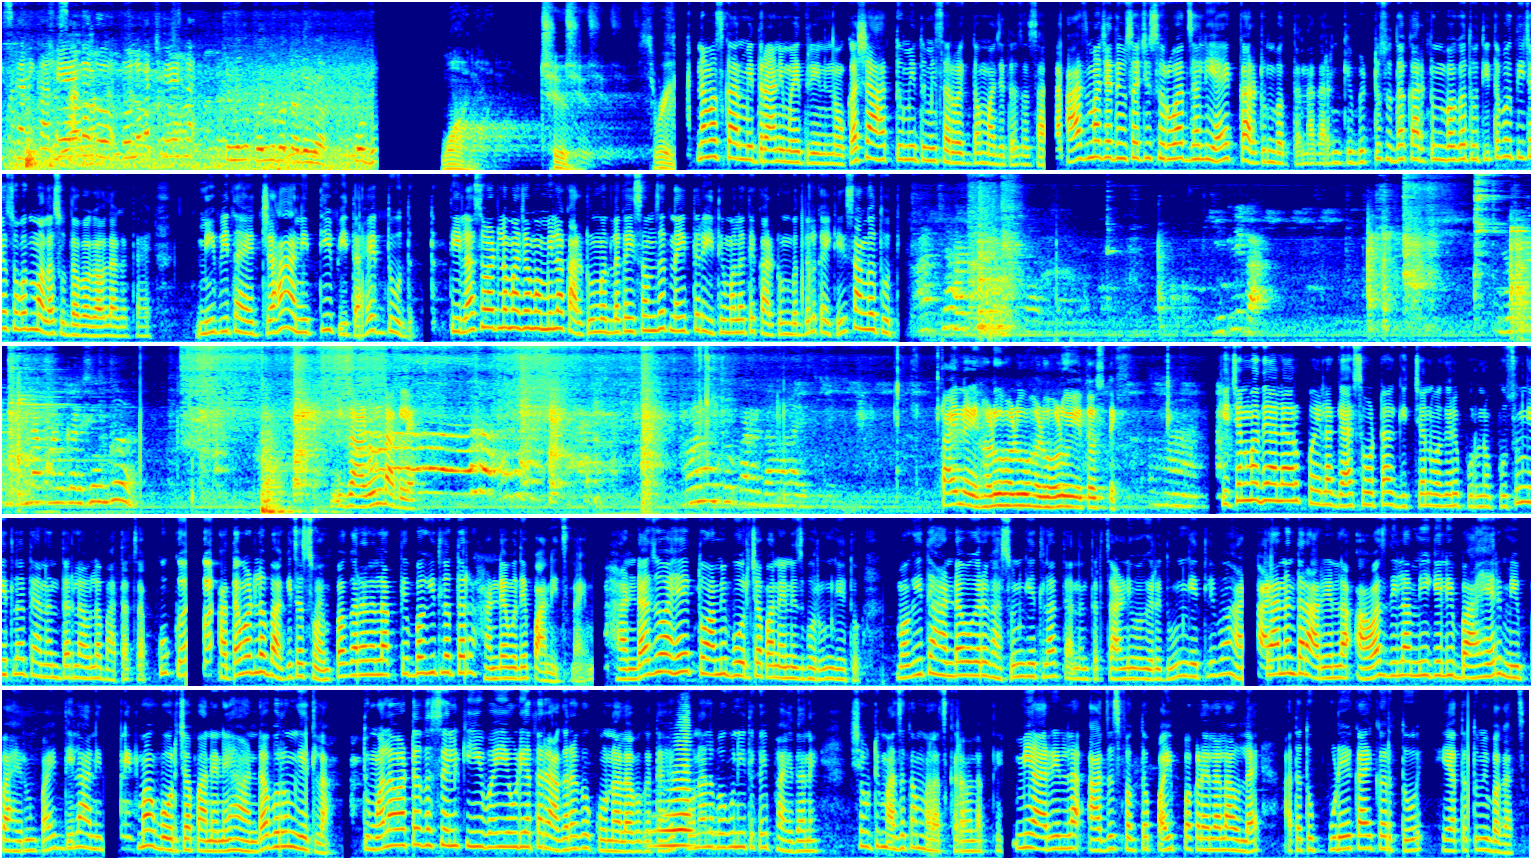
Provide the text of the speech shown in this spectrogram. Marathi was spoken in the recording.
इसका निकालो। छेड़ना दो, दोनों का छेड़ना तो मेरे को कोई भी बता देगा। वो One, two, three. नमस्कार मित्र आणि मैत्रिणींनो कशा आहात तुम्ही? तुम्ही सर्व एकदम मजेतच असाल. आज माझ्या दिवसाची सुरुवात झाली आहे कार्टून बघताना कारण की बिट्टू सुद्धा कार्टून बघत होती तर मग तिच्यासोबत मला सुद्धा बघावं लागत आहे. मी पित आहे चहा आणि ती पित आहे दूध. तिला असं वाटलं माझ्या मम्मीला कार्टून मधलं काही समजत नाही तर इथे मला ते कार्टून बद्दल काही काही सांगत होती. करशील जाळून टाकल्या काय काही नाही हळूहळू हळूहळू येत असते. किचन किचनमध्ये आल्यावर पहिला गॅस ओटा किचन वगैरे पूर्ण पुसून घेतला त्यानंतर लावला भाताचा कुकर. आता म्हटलं बाकीचा स्वयंपाक करायला लागते. बघितलं तर हांड्यामध्ये पाणीच नाही. हांडा जो आहे तो आम्ही बोरच्या पाण्यानेच भरून घेतो. मग इथे हांडा वगैरे घासून घेतला त्यानंतर चाळणी वगैरे धुवून घेतली व त्यानंतर आर्यनला आवाज दिला मी गेली बाहेर मी बाहेरून पाईप दिला आणि मग बोरच्या पाण्याने हा अंडा भरून घेतला. तुम्हाला वाटत असेल की ही बाई एवढी आता रागराग कोणाला बघत आहे? कोणाला बघून इथे काही फायदा नाही. शेवटी माझं काम मलाच करावं लागते. मी आर्यनला आजच फक्त पाईप पकडायला लावलाय. आता तो पुढे काय करतो हे आता तुम्ही बघाच.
